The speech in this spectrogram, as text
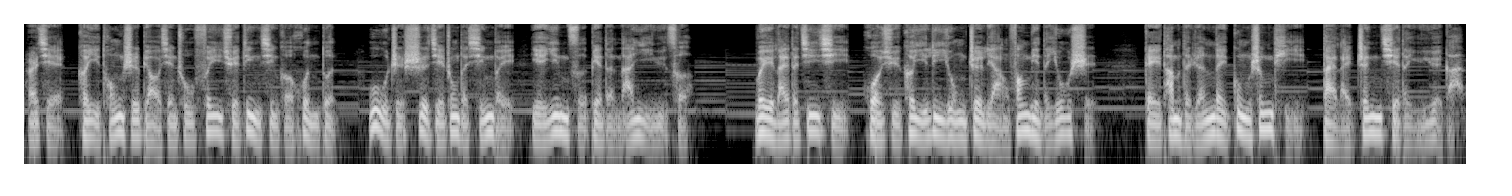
而且可以同时表现出非确定性和混沌。物质世界中的行为也因此变得难以预测。未来的机器或许可以利用这两方面的优势。给他们的人类共生体带来真切的愉悦感。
